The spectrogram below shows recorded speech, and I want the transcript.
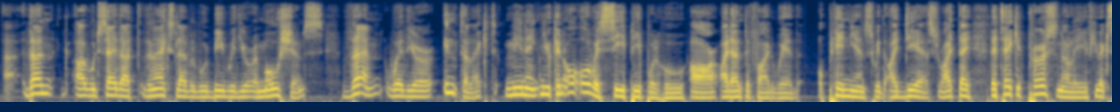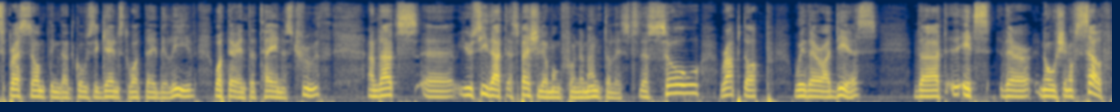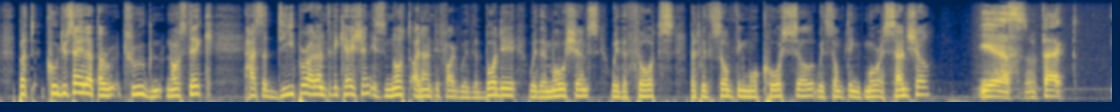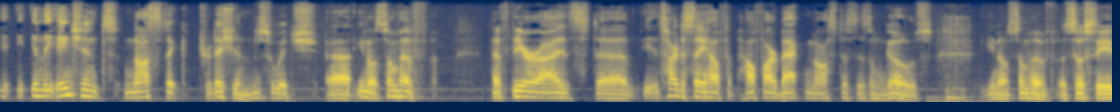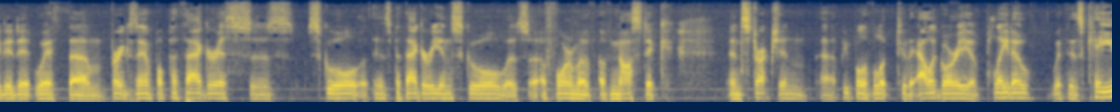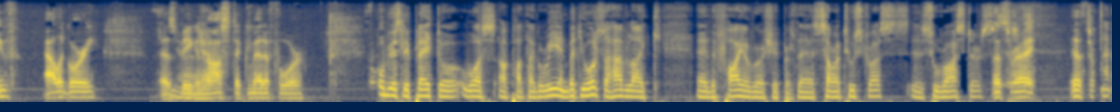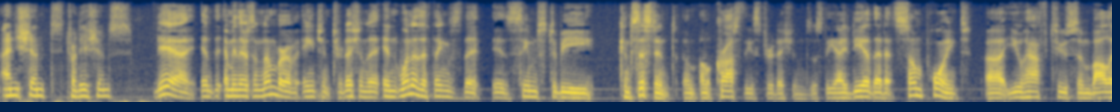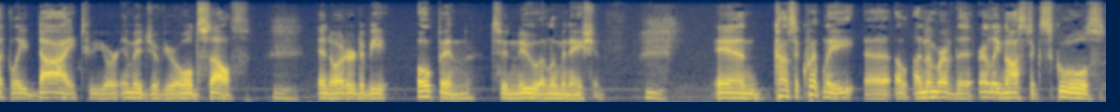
Uh, then I would say that the next level would be with your emotions, then with your intellect, meaning you can always see people who are identified with opinions, with ideas, right? They they take it personally if you express something that goes against what they believe, what they entertain as truth and that's uh, you see that especially among fundamentalists. They're so wrapped up with their ideas that it's their notion of self. But could you say that a true Gnostic has a deeper identification, is not identified with the body, with the emotions, with the thoughts, but with something more causal, with something more essential? Yes, in fact, in the ancient Gnostic traditions, which uh, you know some have have theorized. Uh, it's hard to say how how far back Gnosticism goes. Mm-hmm. You know, some have associated it with, um, for example, Pythagoras' school. His Pythagorean school was a form of, of Gnostic instruction. Uh, people have looked to the allegory of Plato with his cave allegory as yeah, being a yeah. Gnostic metaphor. Obviously, Plato was a Pythagorean, but you also have like uh, the fire worshippers, the Zarathustras, uh, Zoroasters. That's right. Yes. And ancient traditions. Yeah, and I mean, there's a number of ancient traditions, and one of the things that is seems to be consistent um, across these traditions is the idea that at some point uh, you have to symbolically die to your image of your old self mm. in order to be open to new illumination. Mm. And consequently, uh, a, a, number of the early Gnostic schools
